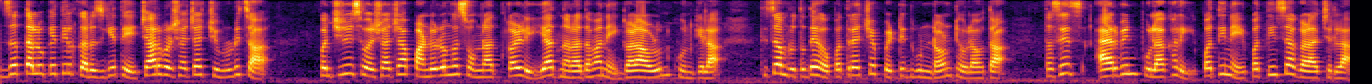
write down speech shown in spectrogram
जत तालुक्यातील कर्जगी येथे चार वर्षाच्या चिमरुडीचा पंचवीस वर्षाच्या पांडुरंग सोमनाथ कळली या नराधमाने गळावळून खून केला. तिचा मृतदेह पत्र्याच्या पेटीत गुंडाळून ठेवला होता. तसेच ॲरविन पुलाखाली पतीने पत्नीचा गळा चिरला.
